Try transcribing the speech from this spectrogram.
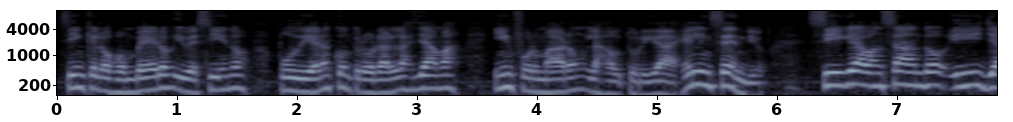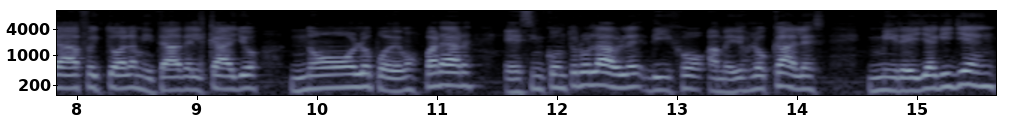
sin que los bomberos y vecinos pudieran controlar las llamas, informaron las autoridades. El incendio sigue avanzando y ya afectó a la mitad del Cayo. No lo podemos parar, es incontrolable, dijo a medios locales Mireya Guillén,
